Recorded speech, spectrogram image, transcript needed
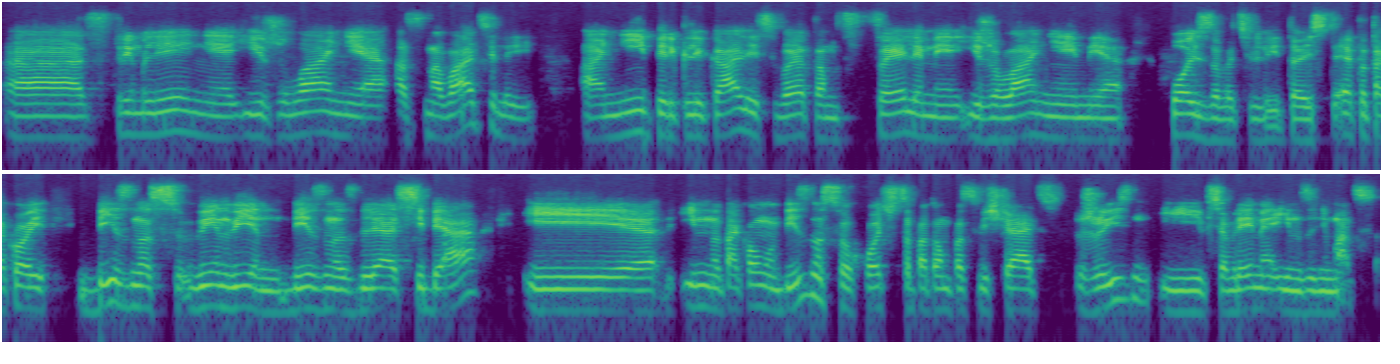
э, стремления и желания основателей, они перекликались в этом с целями и желаниями пользователей. То есть это такой бизнес win-win, бизнес для себя, и именно такому бизнесу хочется потом посвящать жизнь и все время им заниматься.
